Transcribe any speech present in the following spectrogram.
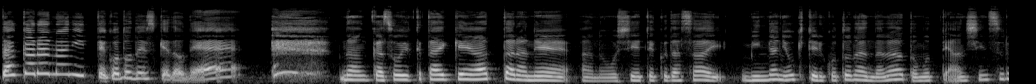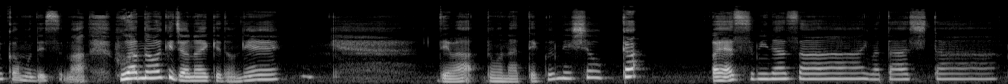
だから何ってことですけどねなんかそういう体験あったらね、あの、教えてください。みんなに起きてることなんだなと思って安心するかもです。まあ、不安なわけじゃないけどね。では、どうなっていくんでしょうか。おやすみなさい。また明日。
